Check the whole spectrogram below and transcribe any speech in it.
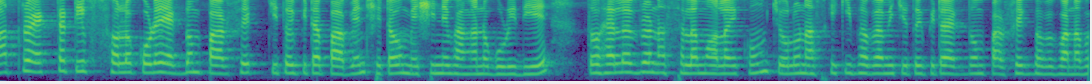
মাত্র একটা টিপস ফলো করে একদম পারফেক্ট চিতই পিঠা পাবেন, সেটাও মেশিনে ভাঙানো গুঁড়ি দিয়ে। তো হ্যালো এভরান আসসালামু আলাইকুম। চলুন আজকে কীভাবে আমি চিতই পিঠা একদম পারফেক্টভাবে বানাবো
